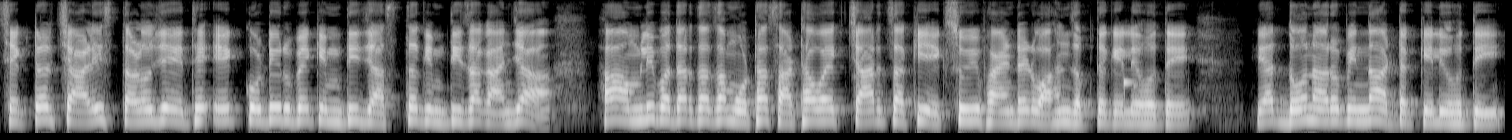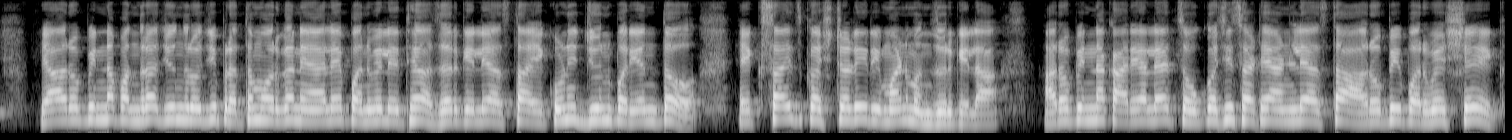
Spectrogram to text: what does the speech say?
सेक्टर चाळीस तळोजे येथे एक कोटी रुपये किमती जास्त किमतीचा गांजा हा अंमली पदार्थाचा मोठा साठा व एक चार चाकी एक्सुवी फाय हंड्रेड वाहन जप्त केले होते. यात दोन आरोपींना अटक केली होती. या आरोपींना पंधरा जून रोजी प्रथम वर्ग न्यायालय पनवेल येथे हजर केले असता एकोणीस जूनपर्यंत एक्साईज कस्टडी रिमांड मंजूर केला. आरोपींना कार्यालयात चौकशीसाठी आणले असता आरोपी परवेश शेख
